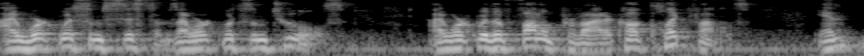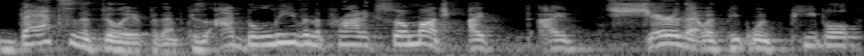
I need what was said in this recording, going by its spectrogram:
I work with some systems. I work with some tools. I work with a funnel provider called ClickFunnels. And that's an affiliate for them because I believe in the product so much. I, I share that with people when people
